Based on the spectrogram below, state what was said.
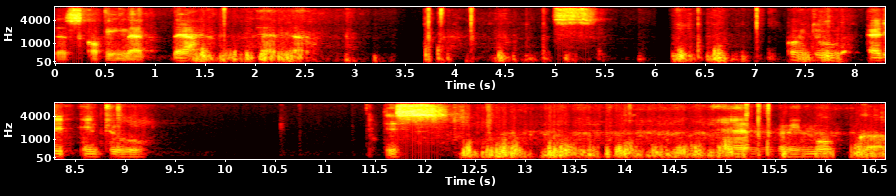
just copying that there and uh, going to edit into this and we're going to invoke uh,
